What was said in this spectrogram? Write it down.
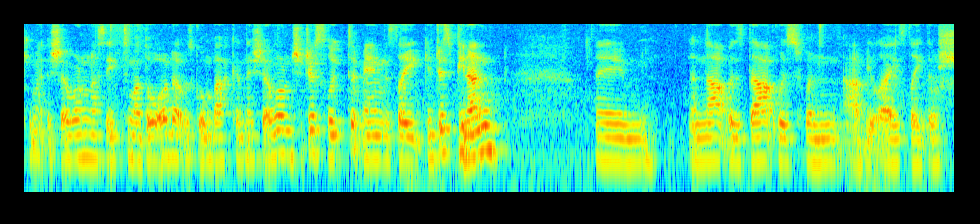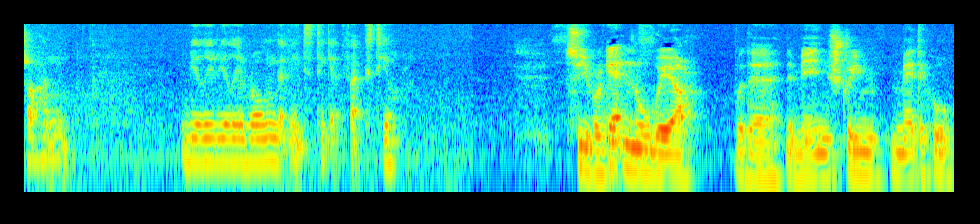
Came out the shower and I said to my daughter that I was going back in the shower and she just looked at me and was like, you've just been in. Um, and that was that was when I realised like there was something really, really wrong that needs to get fixed here. So you were getting nowhere with the, the mainstream medical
